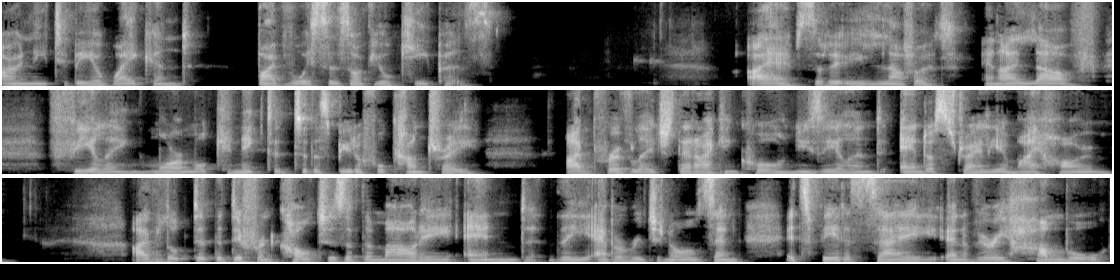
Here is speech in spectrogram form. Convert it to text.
only to be awakened by voices of your keepers. I absolutely love it. And I love feeling more and more connected to this beautiful country. I'm privileged that I can call New Zealand and Australia my home. I've looked at the different cultures of the Maori and the Aboriginals, and it's fair to say, in a very humble,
